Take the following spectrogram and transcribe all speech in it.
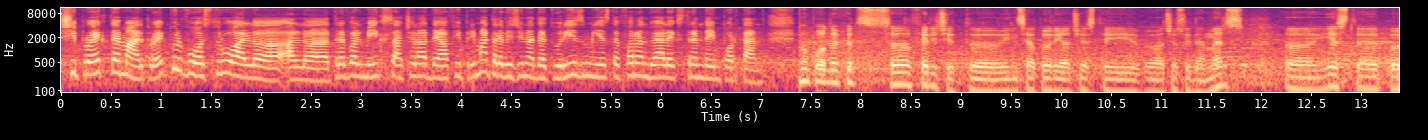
și proiecte mari. Proiectul vostru al, al Travel Mix, acela de a fi prima televiziune de turism, este fără îndoială extrem de important. Nu pot decât să felicit inițiatorii acestei, acestui demers. Uh, este uh,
